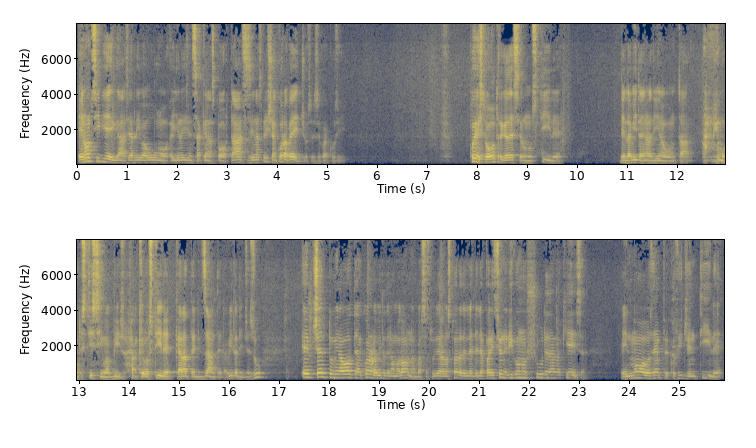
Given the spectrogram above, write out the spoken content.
E non si piega se arriva uno e gliene dice in sacca una sporta, anzi si inasprisce ancora peggio se si fa così. Questo, oltre che ad essere uno stile della vita nella divina volontà, a mio modestissimo avviso, anche lo stile caratterizzante della vita di Gesù e centomila volte ancora la vita della Madonna, basta studiare la storia delle, delle apparizioni riconosciute dalla Chiesa e il modo sempre così gentile,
